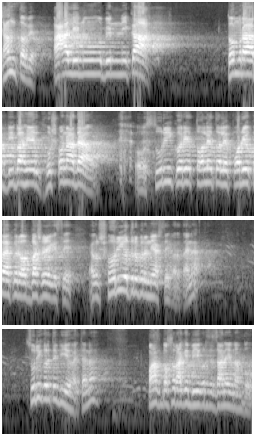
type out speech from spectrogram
জানতে হবে। আলিনু বিন নিকাহ, তোমরা বিবাহের ঘোষণা দাও। ও চুরি করে তলে তলে পরে কয়া করে অভ্যাস হয়ে গেছে। এখন শরীয়তের উপরে নিয়ে এই কথা, তাই না? চুরি করতে বিয়ে হয়, তাই না? পাঁচ বছর আগে বিয়ে করেছে, জানে না বউ।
